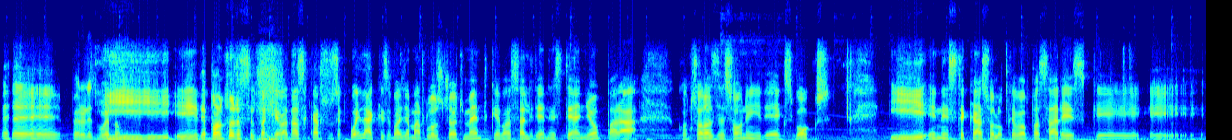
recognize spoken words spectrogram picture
Pero eres bueno. Y, de pronto resulta que van a sacar su secuela que se va a llamar Los Judgment, que va a salir en este año para consolas de Sony y de Xbox. Y en este caso lo que va a pasar es que eh,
